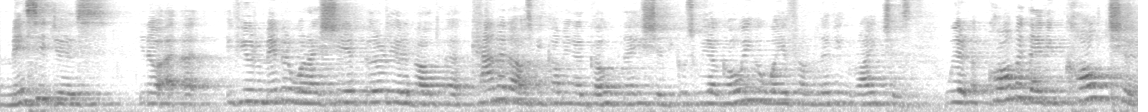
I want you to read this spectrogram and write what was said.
messages. You know, uh, uh, if you remember what I shared earlier about uh, Canada is becoming a goat nation because we are going away from living righteous. We're accommodating culture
